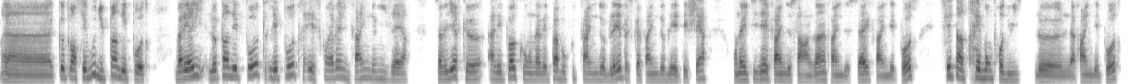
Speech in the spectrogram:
Hein. que pensez-vous du pain d'épeautre Valérie, le pain d'épeautre, l'épeautre est ce qu'on appelle une farine de misère. Ça veut dire qu'à l'époque où on n'avait pas beaucoup de farine de blé, parce que la farine de blé était chère, on a utilisé les farines de sarrasin, farine de seigle, farine d'épeautre. C'est un très bon produit, la farine d'épeautre,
